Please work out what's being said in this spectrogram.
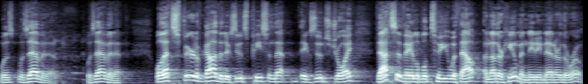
was, was evident, was evident. Well, that Spirit of God that exudes peace and that exudes joy, that's available to you without another human needing to enter the room.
